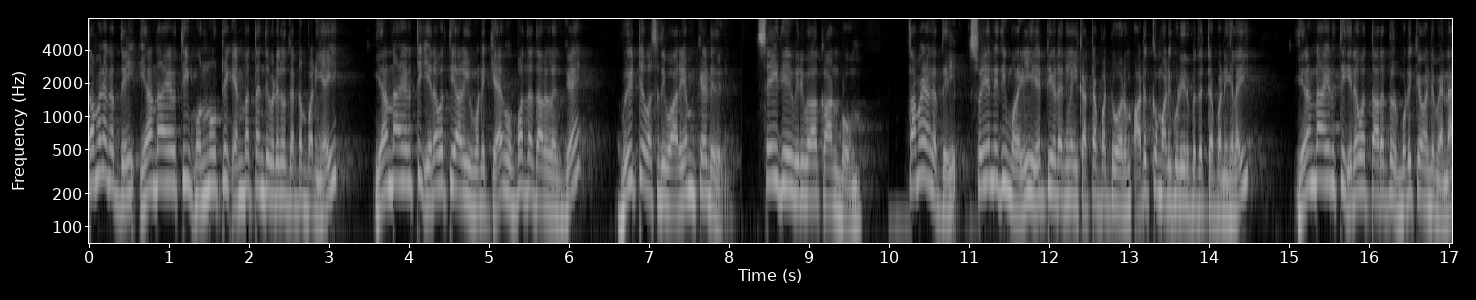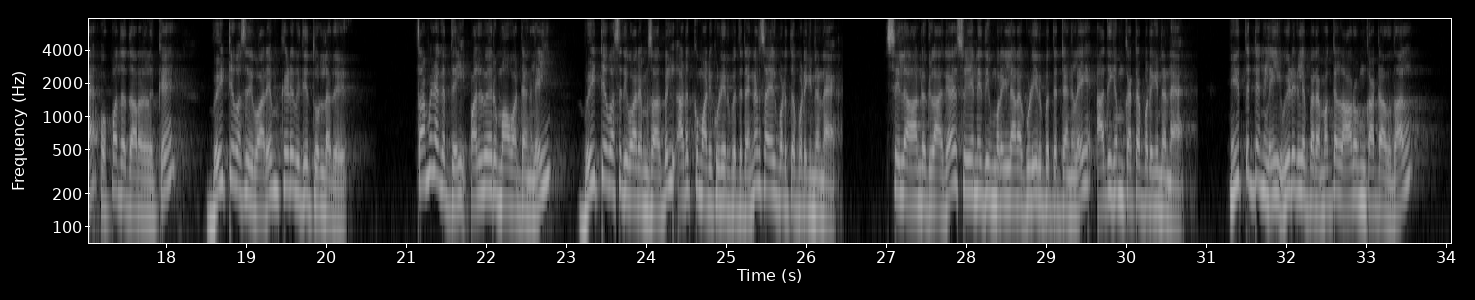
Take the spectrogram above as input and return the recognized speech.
தமிழகத்தில் இரண்டாயிரத்தி முன்னூற்றி எண்பத்தைந்து வீடுகள் கட்டும் பணியை இரண்டாயிரத்தி இருபத்தி ஆறில் முடிக்க ஒப்பந்ததாரர்களுக்கு வீட்டு வசதி வாரியம் கேடு. செய்தியை விரிவாக காண்போம். தமிழகத்தில் சுயநிதி முறையில் எட்டு இடங்களில் கட்டப்பட்டு வரும் அடுக்குமாடி குடியிருப்பு திட்ட பணிகளை இரண்டாயிரத்தி இருபத்தாறுக்குள் முடிக்க வேண்டும் என ஒப்பந்ததாரர்களுக்கு வீட்டு வசதி வாரியம் கெடு விதித்துள்ளது. தமிழகத்தில் பல்வேறு மாவட்டங்களில் வீட்டு வசதி வாரியம் சார்பில் அடுக்குமாடி குடியிருப்பு திட்டங்கள் செயல்படுத்தப்படுகின்றன. சில ஆண்டுகளாக சுயநிதி முறையிலான குடியிருப்பு திட்டங்களை அதிகம் கட்டப்படுகின்றன. இத்திட்டங்களில் வீடுகளை பெற மக்கள் ஆர்வம் காட்டாததால்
